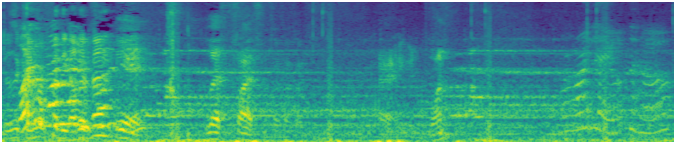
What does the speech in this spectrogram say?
There's a Why camera the for the other right in front vent? Yeah. Left five. Five, five, five, five. Alright, you good. One. Where are they? What the hell?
